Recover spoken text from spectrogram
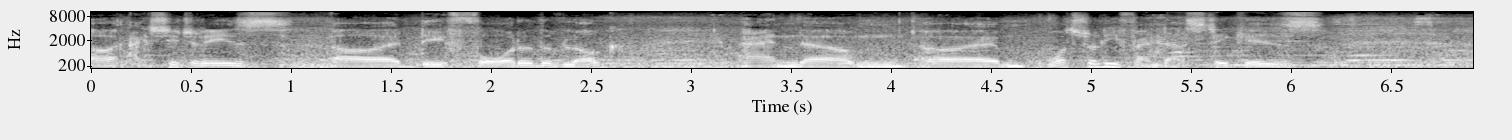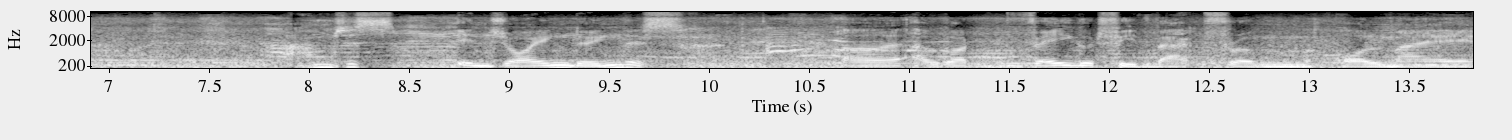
uh, actually, today's uh, day four of the vlog, and um, uh, what's really fantastic is I'm just enjoying doing this. Uh, I've got very good feedback from all my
